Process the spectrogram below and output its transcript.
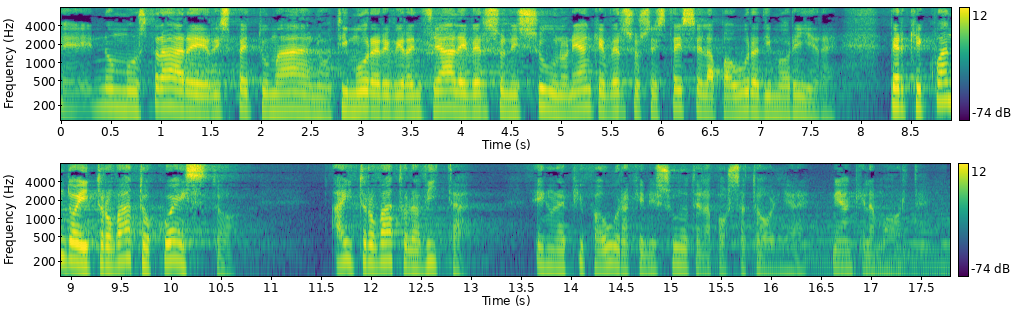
eh, non mostrare rispetto umano, timore reverenziale verso nessuno, neanche verso se stesso e la paura di morire, perché quando hai trovato questo, hai trovato la vita e non hai più paura che nessuno te la possa togliere, neanche la morte.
